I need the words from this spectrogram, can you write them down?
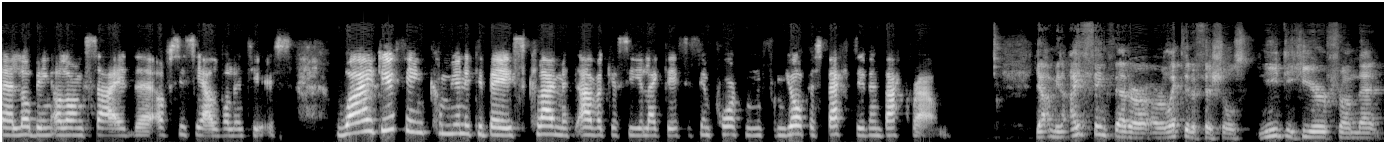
uh, lobbying alongside uh, of CCL volunteers. Why do you think community-based climate advocacy like this is important from your perspective and background? Yeah, I mean, I think that our, our elected officials need to hear from that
